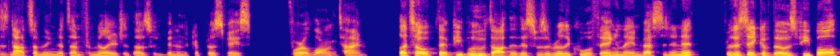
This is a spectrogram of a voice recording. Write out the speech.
is not something that's unfamiliar to those who've been in the crypto space for a long time. Let's hope that people who thought that this was a really cool thing and they invested in it, for the sake of those people,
